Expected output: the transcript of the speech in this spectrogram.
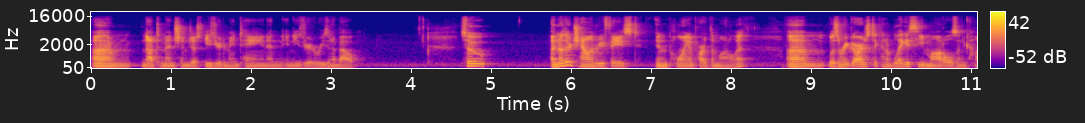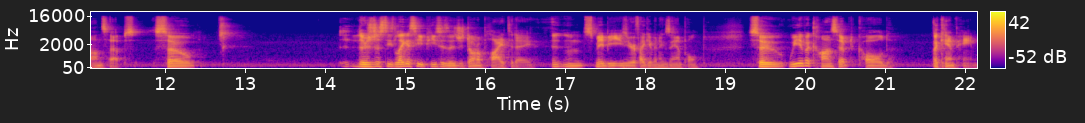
Um, not to mention just easier to maintain and, and easier to reason about. So, another challenge we faced in pulling apart the monolith um, was in regards to kind of legacy models and concepts. So, there's just these legacy pieces that just don't apply today. And it's maybe easier if I give an example. So, we have a concept called a campaign.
